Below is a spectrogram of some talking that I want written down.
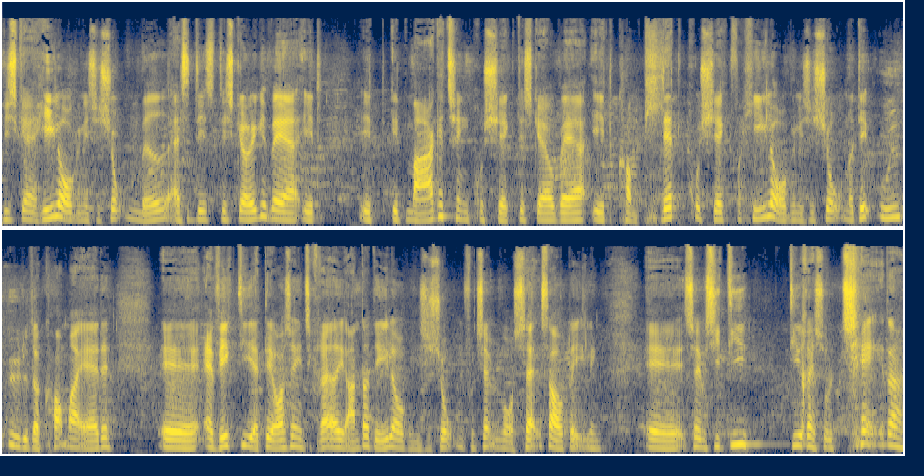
vi skal have hele organisationen med. Altså det, det skal jo ikke være et, et, et marketingprojekt, det skal jo være et komplet projekt for hele organisationen, og det udbytte, der kommer af det, øh, er vigtigt, at det også er integreret i andre dele af organisationen, for eksempel vores salgsafdeling. Øh, så jeg vil sige, de, de resultater,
